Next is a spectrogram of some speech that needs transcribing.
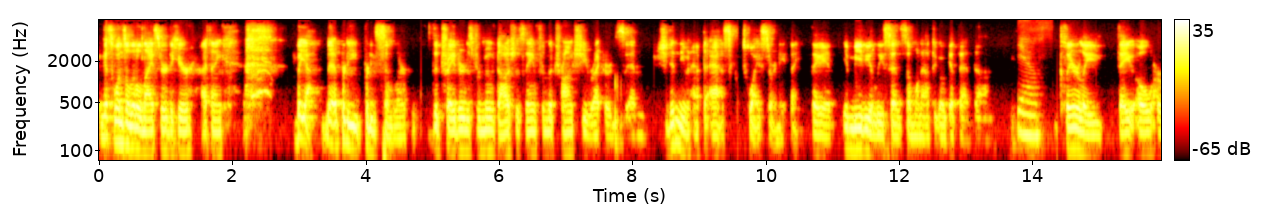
I guess one's a little nicer to hear, I think. but yeah, pretty pretty similar. The traders removed Daja's name from the Trangshi records, and she didn't even have to ask twice or anything. They immediately sent someone out to go get that done. Yeah. Clearly, they owe her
